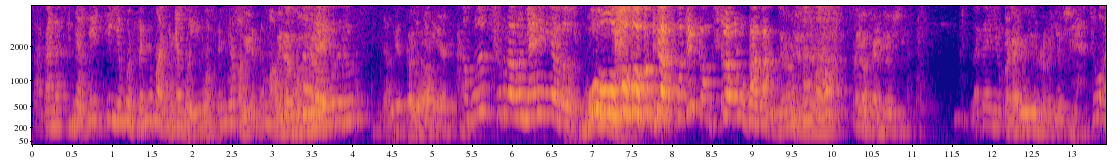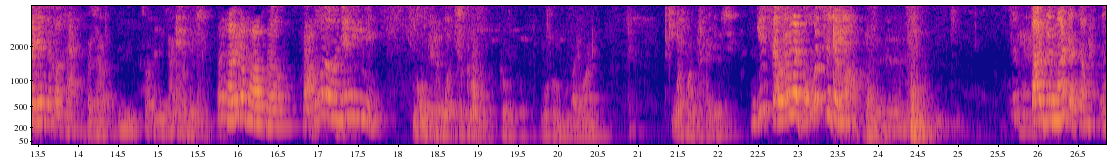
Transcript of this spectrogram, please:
咋办呢？你要这这一会儿分着嘛，你两个一会儿分着嘛，分着嘛。我都来，我都都。要得啊。啊，我都吃不到，我撵你要不？哦，不要，我这够吃了，我弄大碗。这样就是，哎呦，海椒水，那个有。那个就是海椒水，这个海椒就好吃啊。好吃啊。嗯，说海椒香海好好吃。太多了，我撵你给你。我我吃够了，够了，我够买一碗，我放点海椒水。你多吃点嘛。这八点嘛就长，嗯，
